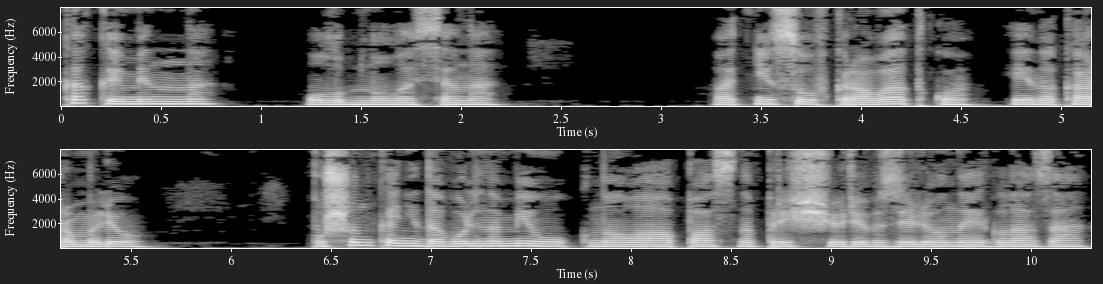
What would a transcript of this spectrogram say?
«Как именно?» — улыбнулась она. «Отнесу в кроватку и накормлю». Пушинка недовольно мяукнула, опасно прищурив зеленые глаза,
